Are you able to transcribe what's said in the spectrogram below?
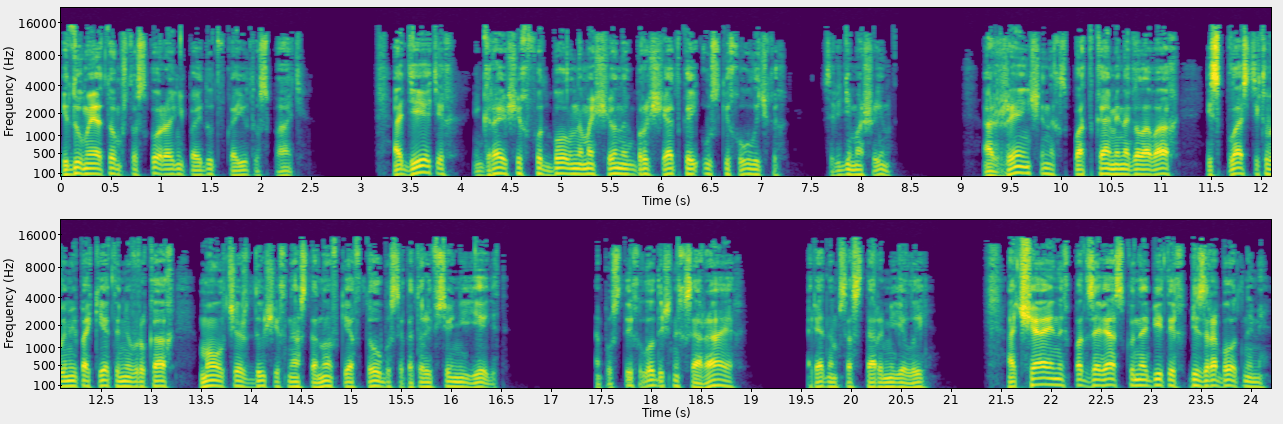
и думая о том, что скоро они пойдут в каюту спать о детях, играющих в футбол на мощенных брусчаткой узких улочках среди машин, о женщинах с платками на головах и с пластиковыми пакетами в руках, молча ждущих на остановке автобуса, который все не едет, о пустых лодочных сараях рядом со старыми елы, о чайных под завязку набитых безработными,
